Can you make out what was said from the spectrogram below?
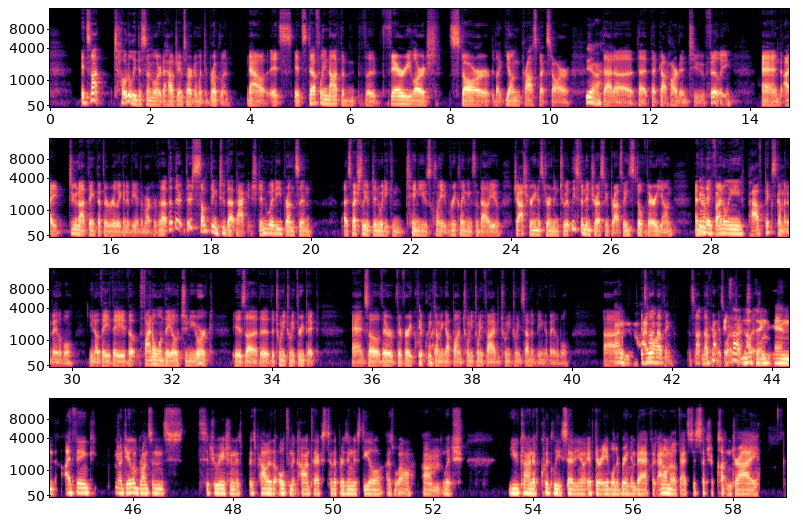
It's not totally dissimilar to how James Harden went to Brooklyn. Now it's it's definitely not the the very large star, like young prospect star, yeah, that uh that that got Harden to Philly. And I do not think that they're really going to be in the market for that. But there, there's something to that package. Dinwiddie, Brunson, especially if Dinwiddie continues claim, reclaiming some value. Josh Green has turned into at least an interesting prospect. He's still very young. And yeah. then they finally have picks coming available. You know, they they the final one they owe to New York is uh, the the 2023 pick and so they're they're very quickly coming up on 2025 and 2027 being available. Um, I don't know. It's I not want, nothing. It's not nothing. It's not, is what it's not nothing. And I think you know Jalen Brunson's situation is is probably the ultimate context to the Porzingis deal as well, um, which you kind of quickly said, you know, if they're able to bring him back, like I don't know if that's just such a cut and dry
